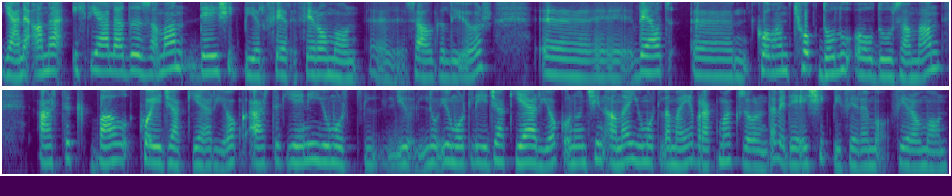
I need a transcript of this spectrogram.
yani ana ihtiyarladığı zaman değişik bir fer, feromon e, salgılıyor e, veyahut e, kovan çok dolu olduğu zaman artık bal koyacak yer yok. Artık yeni yumurt, yumurtlayacak yer yok. Onun için ana yumurtlamayı bırakmak zorunda ve değişik bir feromon, feromon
